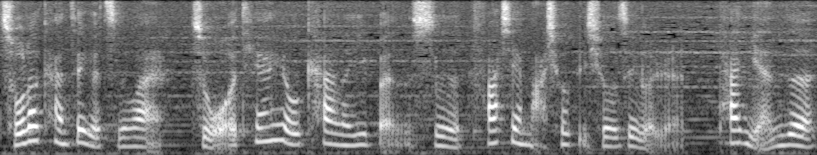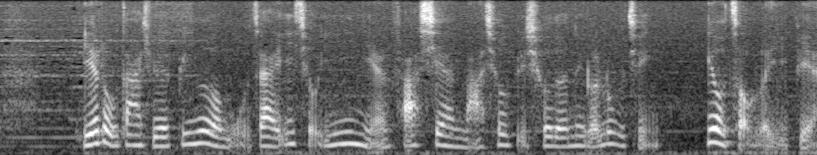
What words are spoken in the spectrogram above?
除了看这个之外，昨天又看了一本，是发现马丘比丘这个人，他沿着耶鲁大学宾厄姆在一九一一年发现马丘比丘的那个路径又走了一遍。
